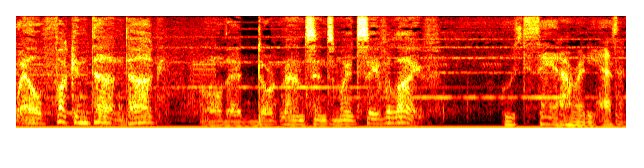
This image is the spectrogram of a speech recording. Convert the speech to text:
Well fucking done, Doug. All that dork nonsense might save a life. Who's to say it already hasn't?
